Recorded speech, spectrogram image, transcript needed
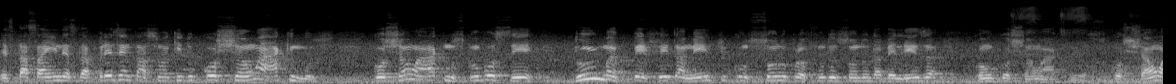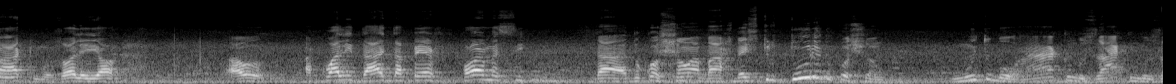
está saindo essa apresentação aqui do colchão Acmos. Colchão Acmos com você. Durma perfeitamente com sono profundo, sono da beleza com o colchão Acmos. Colchão Acmos, olha aí, ó. A, a qualidade da performance da, do colchão abaixo, da estrutura do colchão. Muito boa. Acmos, Acmos, Acmos.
